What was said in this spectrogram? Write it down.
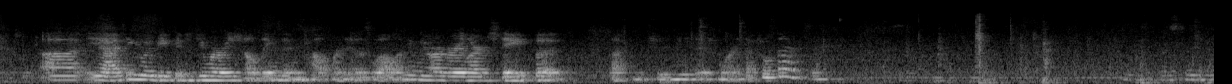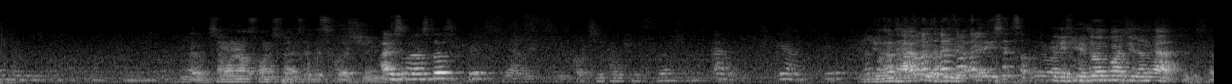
uh, yeah, I think it would be good to do more regional things in California as well. I mean, we are a very large state, but that should mean there's more sexual sex. So. Uh, someone else wants to answer this question. Uh, someone else does? Yeah, we've, we've got two countries there. Oh, yeah. You don't have to. You said something If, already. if you don't want, you don't have to. So.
